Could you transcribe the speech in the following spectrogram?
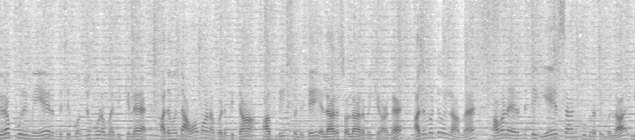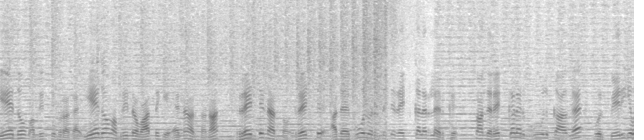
பிறப்புரிமையே இருந்துட்டு கொஞ்சம் கூட மதிக்கல. அதை வந்து அவமானப்படுத்திட்டான் அப்படின்னு சொல்லிட்டு எல்லாரும் சொல்ல ஆரம்பிக்கிறாங்க. அது மட்டும் இல்லாமல் அவனை இருந்துட்டு ஏசான்னு கூப்பிட்றதுக்கு பதிலாக ஏதோம் அப்படின்னு கூப்பிட்றாங்க. ஏதோம் அப்படின்ற வார்த்தைக்கு என்ன அர்த்தம்னா ரெட்டுன்னு அர்த்தம். ரெட்டு அந்த கூழ் இருந்துட்டு ரெட் கலர்ல இருக்கு. ஸோ அந்த ரெட் கலர் கூழுக்காக ஒரு பெரிய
